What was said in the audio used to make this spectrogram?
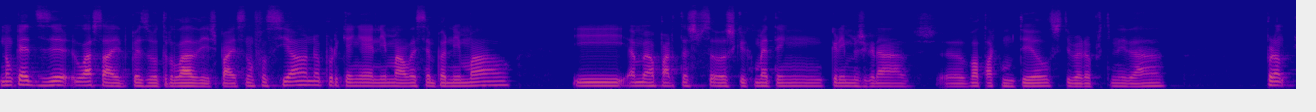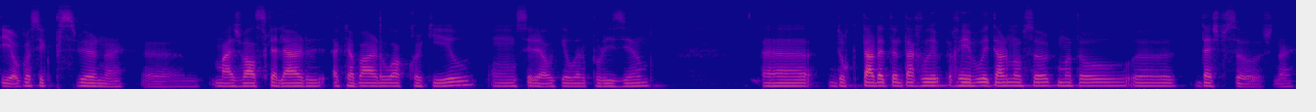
não quer dizer, lá está, e depois o outro lado diz, pá, isso não funciona porque quem é animal é sempre animal e a maior parte das pessoas que cometem crimes graves uh, volta a cometê-los se tiver oportunidade. Pronto, e eu consigo perceber, não é? Uh, mais vale se calhar acabar logo com aquilo, um serial killer, por exemplo, uh, do que estar a tentar re reabilitar uma pessoa que matou uh, 10 pessoas, não é?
